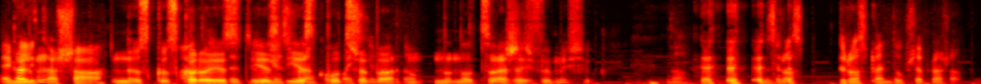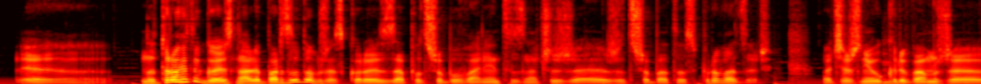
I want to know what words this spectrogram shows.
Emil tak, Kasza. No, sk skoro jest, jest, jest, jest potrzeba, no, no co żeś wymyślił. No, z, roz, z rozpędu, przepraszam. E, no trochę tego jest, no ale bardzo dobrze. Skoro jest zapotrzebowanie, to znaczy, że, że trzeba to sprowadzać. Chociaż nie ukrywam, że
